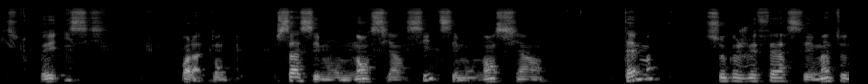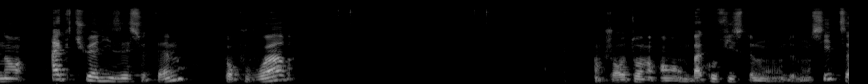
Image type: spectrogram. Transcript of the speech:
qui se trouvait ici. Voilà, donc ça c'est mon ancien site, c'est mon ancien thème. Ce que je vais faire, c'est maintenant actualiser ce thème pour pouvoir... je retourne en back-office de mon, de mon site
